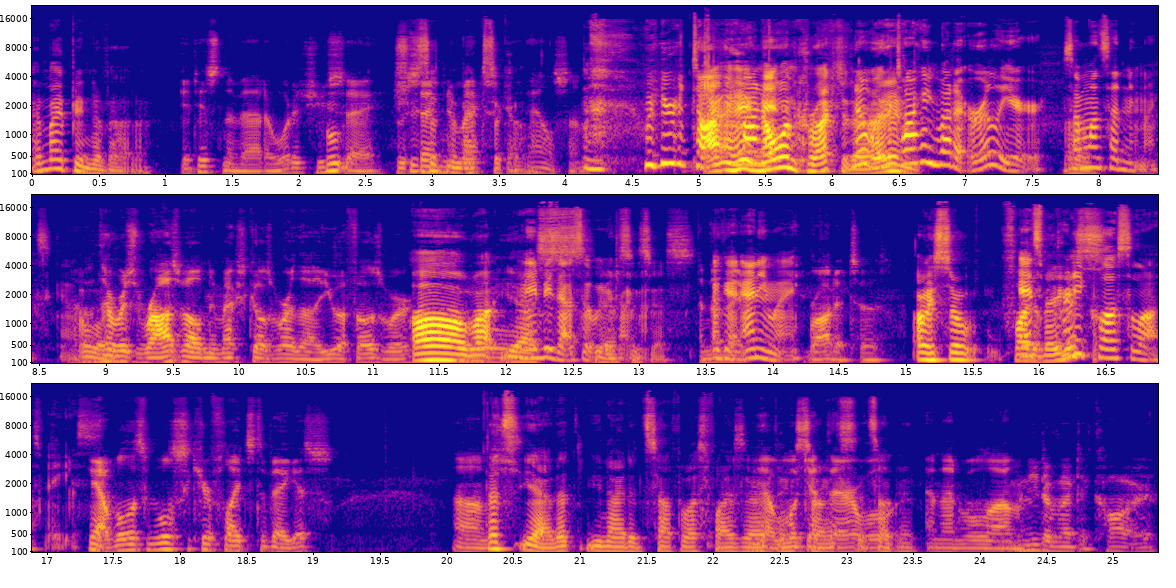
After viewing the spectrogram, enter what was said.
It might be Nevada. It is Nevada. What did you Who- say? Who she said, said New New Mexico? Mexico. Allison. we were I, talking hey, about no it. one corrected No, it. I we were didn't- talking about it earlier. Someone said New Mexico. Oh, there was Roswell, New Mexico, is where the UFOs were, Oh, right. Yes. Maybe that's what we were yes, talking yes, about. yes. and then Okay, they anyway. brought it to. Okay, so fly it's to Vegas. pretty close to Las Vegas. Yeah, well, let's, we'll secure flights to Vegas. Um, That's yeah. That United Southwest flies there. I yeah, think, we'll so get it's- there. It's, all We'll, good. and then we'll We um need to rent a car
